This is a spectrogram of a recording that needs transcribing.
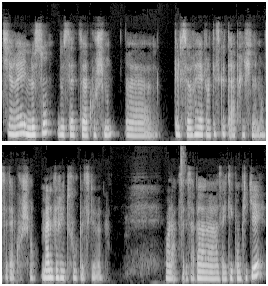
tirer une leçon de cet accouchement, quelle serait, enfin, qu'est-ce que tu as appris finalement de cet accouchement, malgré tout, parce que voilà, ça, ça, a, ça a été compliqué.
